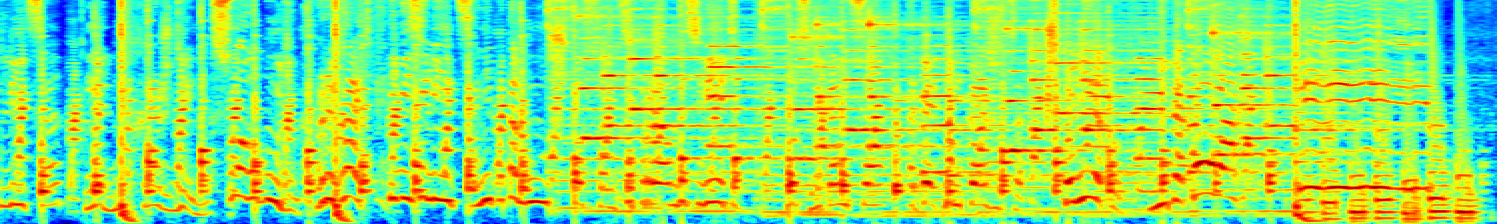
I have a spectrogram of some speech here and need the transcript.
лица на днях рождения. Снова будем рыгать и веселиться, не потому, что солнце правда светит. После конца опять нам кажется, что нету никакого Умер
